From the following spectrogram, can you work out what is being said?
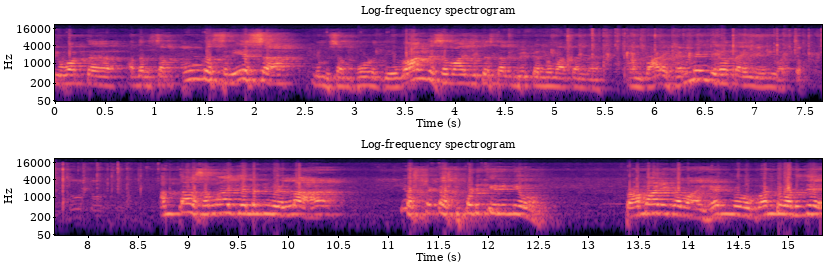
ಇವತ್ತು ಅದರ ಸಂಪೂರ್ಣ ಶ್ರೇಯಸ್ಸ ನಿಮ್ಮ ಸಂಪೂರ್ಣ ದೇವಾಂಗ ಸಮಾಜಕ್ಕೆ ಸಲ್ಲಬೇಕನ್ನೋ ಮಾತನ್ನು ನಾನು ಭಾಳ ಹೆಮ್ಮೆಯಿಂದ ಹೇಳ್ತಾ ಇದ್ದೀನಿ ಇವತ್ತು. ಅಂಥ ಸಮಾಜದಲ್ಲಿ ನೀವೆಲ್ಲ ಎಷ್ಟು ಕಷ್ಟಪಡ್ತೀರಿ ನೀವು? ಪ್ರಾಮಾಣಿಕವಾಗಿ ಹೆಣ್ಣು, ಗಂಡು ಹೊಡೆದೆ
